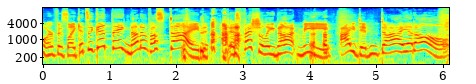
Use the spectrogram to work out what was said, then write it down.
Morph is like, it's a good thing none of us died, especially not me. I didn't die at all.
